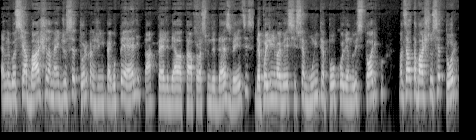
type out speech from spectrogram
é negocia abaixo da média do setor, quando a gente pega o PL, tá? O PL dela está próximo de 10 vezes. Depois a gente vai ver se isso é muito, é pouco, olhando o histórico, mas ela está abaixo do setor.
